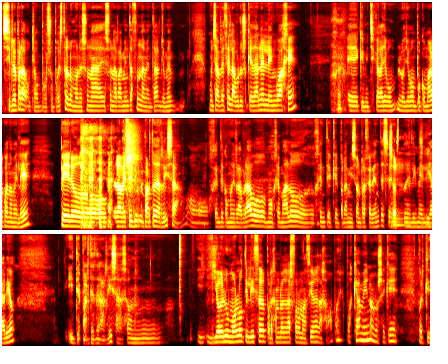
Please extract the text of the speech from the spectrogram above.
Sirve para. por supuesto, el humor es una, es una herramienta fundamental. Yo me, muchas veces la brusquedad en el lenguaje, eh, que mi chica la lo lleva un poco mal cuando me lee, pero, pero, a veces yo me parto de risa. O gente como Irra Bravo, Monje Malo, gente que para mí son referentes en esto del email diario. Y te partes de la risa. Son... Y, yo el humor lo utilizo, por ejemplo, en las formaciones. La gente, oh, pues, pues qué ameno, no sé qué. Porque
